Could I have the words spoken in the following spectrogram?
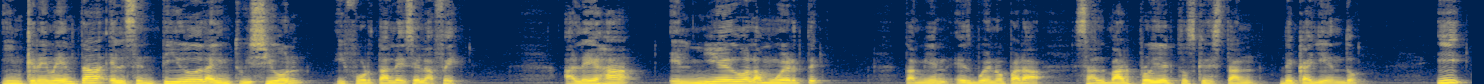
Incrementa el sentido de la intuición y fortalece la fe. Aleja el miedo a la muerte. También es bueno para salvar proyectos que están decayendo y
